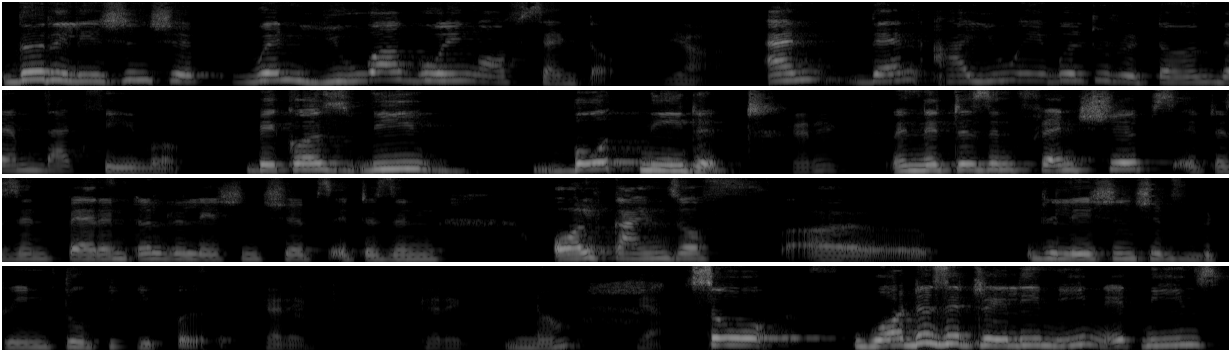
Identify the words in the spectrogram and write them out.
the relationship when you are going off center. Yeah and then are you able to return them that favor because we both need it correct when it is in friendships it is in parental relationships it is in all kinds of uh, relationships between two people correct. Correct. you know? Yeah. So what does it really mean? It means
